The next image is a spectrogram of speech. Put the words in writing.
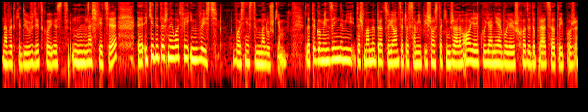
nawet kiedy już dziecko jest mm, na świecie e, i kiedy też najłatwiej im wyjść właśnie z tym maluszkiem. Dlatego między innymi też mamy pracujące czasami piszą z takim żalem, o jejku, ja nie, bo ja już chodzę do pracy o tej porze.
